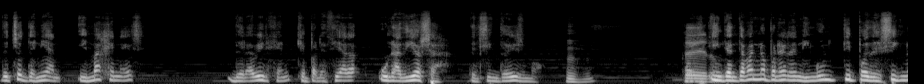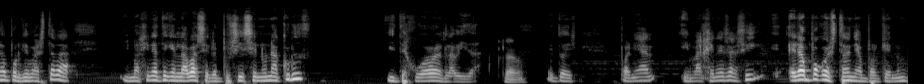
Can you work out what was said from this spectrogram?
De hecho, tenían imágenes de la Virgen que parecía una diosa del sintoísmo. Pero- Intentaban no ponerle ningún tipo de signo porque bastaba, imagínate que en la base le pusiesen una cruz y te jugabas la vida. Claro. Entonces ponían imágenes así. Era un poco extraño porque en un,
